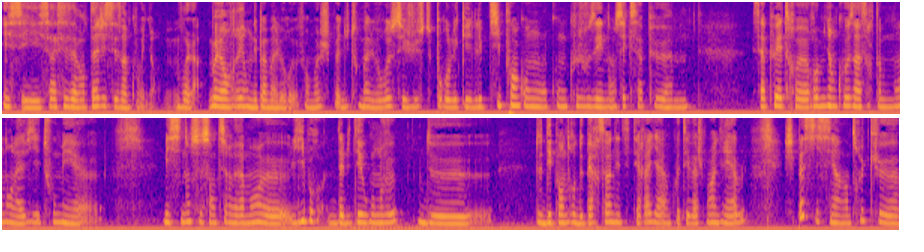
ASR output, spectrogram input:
et c'est, ça a ses avantages et ses inconvénients. Voilà. Mais en vrai, on n'est pas malheureux. Enfin, moi, je suis pas du tout malheureuse. C'est juste pour les, petits points qu'on, que je vous ai énoncés que ça peut, euh, ça peut être remis en cause à un certain moment dans la vie et tout, mais mais sinon se sentir vraiment euh, libre d'habiter où on veut, de, de dépendre de personne, etc. Il y a un côté vachement agréable. Je sais pas si c'est un truc euh,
